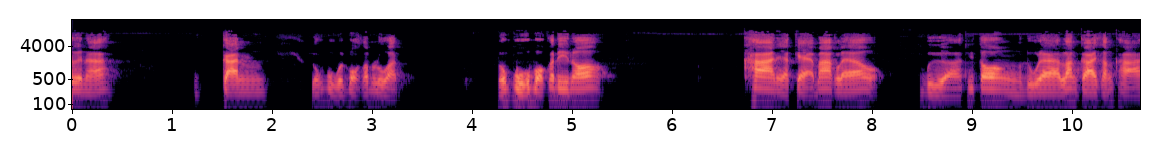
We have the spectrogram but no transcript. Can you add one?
ด้วยนะกันหลวงปู่ไปบอกตำรวจ หลวงปู่ก็บอกก็ดีเนาะข้าเนี่ยแก่มากแล้ว เบื่อที่ต้องดูแลร่างกายสังขาร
